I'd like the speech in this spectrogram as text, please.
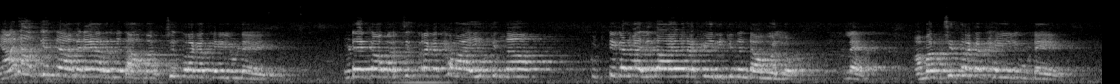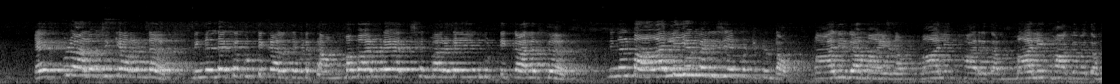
ഞാൻ ആദ്യം രാമനെ അറിഞ്ഞത് അമർചിത്ര കഥയിലൂടെയായിരുന്നു ഇവിടെയൊക്കെ അവർ ചിത്രകഥ വായിക്കുന്ന കുട്ടികൾ വലുതായവരൊക്കെ ഇരിക്കുന്നുണ്ടാവുമല്ലോ അല്ലെ? അമർചിത്ര ചിത്രകഥയിലൂടെ എപ്പോഴും ആലോചിക്കാറുണ്ട് നിങ്ങളുടെയൊക്കെ കുട്ടിക്കാലത്ത് ഇവിടുത്തെ അമ്മമാരുടെ അച്ഛന്മാരുടെയും കുട്ടിക്കാലത്ത് നിങ്ങൾ മാലിയെ പരിചയപ്പെട്ടിട്ടുണ്ടാവും. മാലി രാമായണം മാലി ഭാരതം മാലി ഭാഗവതം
